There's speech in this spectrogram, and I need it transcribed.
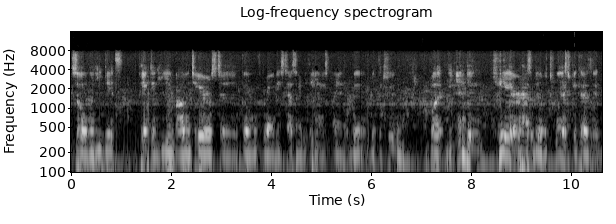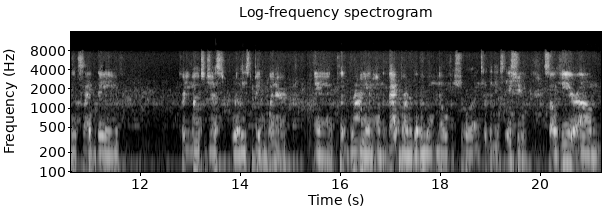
So when he gets picked and he volunteers to go through all these tests and everything, and he's playing with, with the cube. But the ending here has a bit of a twist because it looks like they've pretty much just released Big Winner and put Brian on the back burner, but we won't know for sure until the next issue. So here, um,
